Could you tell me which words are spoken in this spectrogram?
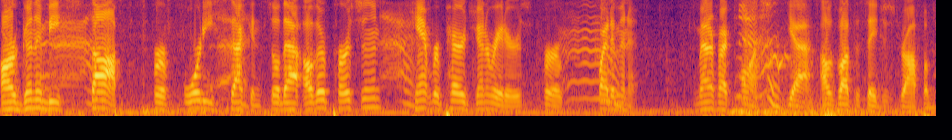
are gonna be stopped for 40 seconds, so that other person can't repair generators for quite a minute. Matter of fact, hold on. Yeah, I was about to say just drop him.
